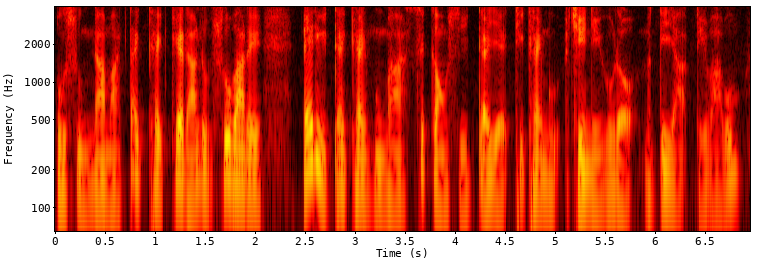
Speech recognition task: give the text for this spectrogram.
အုပ်စုနားမှာတိုက်ခိုက်ခဲ့တာလို့ဆိုပါတယ်။အဲ့ဒီတိုက်ခိုက်မှုမှာစစ်ကောင်စီတပ်ရဲ့ထိခိုက်မှုအခြေအနေကိုတော့မသိရသေးပါဘူး။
